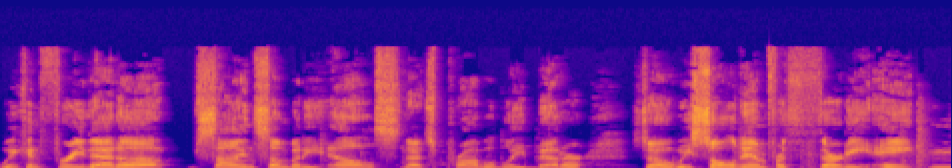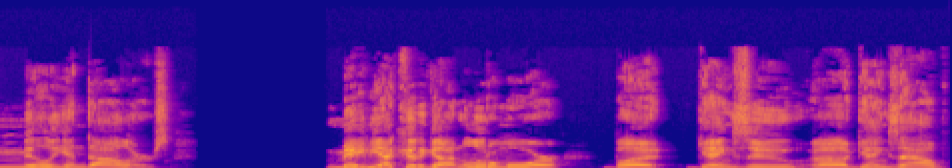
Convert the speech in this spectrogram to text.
we can free that up, sign somebody else that's probably better. So we sold him for $38 million. Maybe I could have gotten a little more, but Gangzu, uh, Gangzhou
